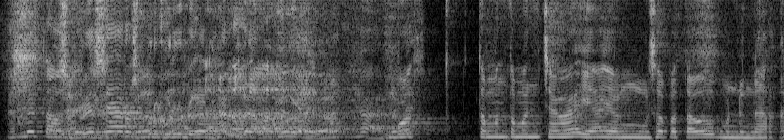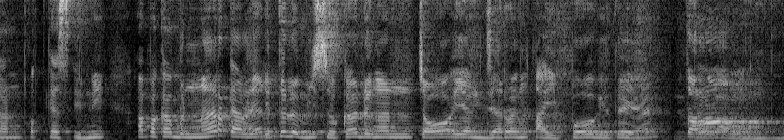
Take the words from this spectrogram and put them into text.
anda tahu Sebenarnya saya harus berguru dengan anda lah. iya dong. Buat teman-teman cewek ya yang siapa tahu mendengarkan podcast ini, apakah benar kalian itu lebih suka dengan cowok yang jarang typo gitu ya? Tolong,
